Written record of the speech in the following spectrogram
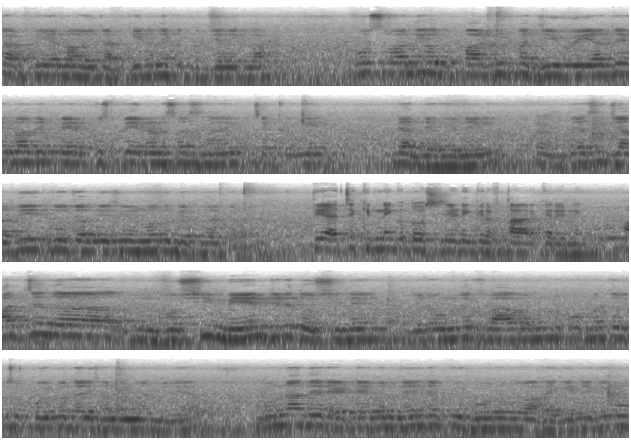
ਕਾਫੀ ਲੌਜ ਕਰਤੀ ਇਹਨਾਂ ਦੇ ਇੱਕ ਦੂਜੇ ਦੇ ਖਿਲਾਫ। ਉਸ ਸੰਬੰਧੀ ਉਹ ਪਾਰਟੀ ਭੱਜੀ ਹੋਈ ਆ ਤੇ ਉਹਨਾਂ ਦੇ ਪੇਰ ਕੁਝ ਪੇਰੈਂਟਸ ਅਸੀਂ ਚੱਕ ਕੇ ਲਿਆਂਦੇ ਹੋਏ ਨੇ ਜੀ। ਤੇ ਅਸੀਂ ਜਲਦੀ ਤੋਂ ਜਲਦੀ ਅਸੀਂ ਉਹਨਾਂ ਨੂੰ ਗ੍ਰਿਫਤਾਰ ਕਰਾਂਗੇ। ਤੇ ਅੱਜ ਕਿੰਨੇ ਕੁ ਦੋਸ਼ੀ ਜਿਹੜੇ ਗ੍ਰਿਫਤਾਰ ਕਰੇ ਨੇ? ਅੱਜ ਦਾ ਦੋਸ਼ੀ ਮੇਨ ਜਿਹੜੇ ਦੋਸ਼ੀ ਨੇ ਜਿਹੜੇ ਉਹਨਾਂ ਦੇ ਖਿਲਾਫ ਉਹਨਾਂ ਦੇ ਵਿੱਚੋਂ ਕੋਈ ਬੰਦਾ ਨਹੀਂ ਸਾਨੂੰ ਮਿਲਿਆ। ਉਹਨਾਂ ਦੇ ਰੇਟੇਬਲ ਨਹੀਂ ਜਾਂ ਕੋਈ ਹੋਰ ਹੈਗੇ ਨੇ ਕਿ ਉਹ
